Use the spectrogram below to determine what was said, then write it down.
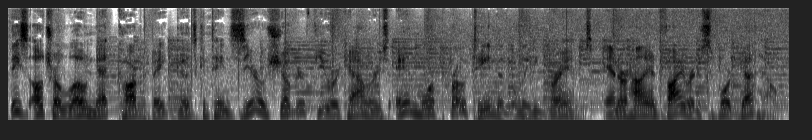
These ultra low net carb baked goods contain zero sugar, fewer calories, and more protein than the leading brands, and are high in fiber to support gut health.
